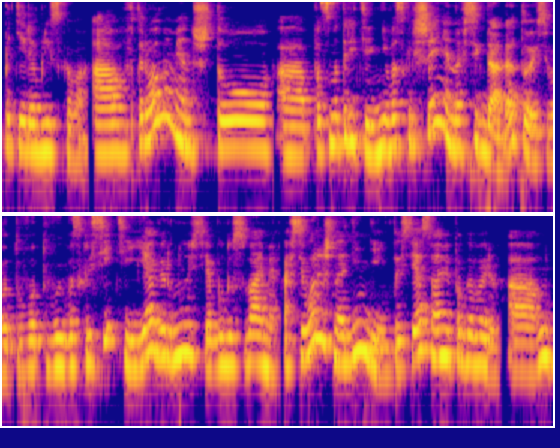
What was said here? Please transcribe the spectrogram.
потеря близкого. А второй момент, что, а, посмотрите, не воскрешение навсегда, да, то есть вот, вот вы воскресите, и я вернусь, я буду с вами, а всего лишь на один день, то есть я с вами поговорю, а, ну,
